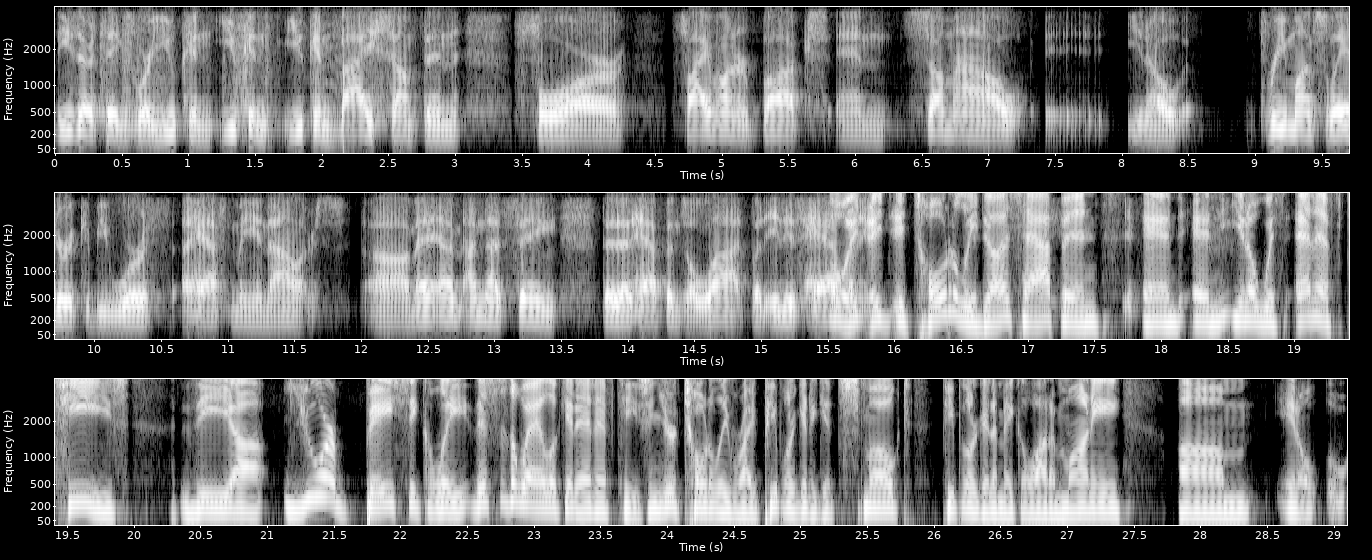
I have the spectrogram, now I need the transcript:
these are things where you can you can you can buy something for 500 bucks and somehow you know 3 months later it could be worth a half million dollars. Um, and I'm not saying that that happens a lot, but it is happening. Oh, it, it, it totally does happen. and and you know, with NFTs, the uh, you are basically this is the way I look at NFTs, and you're totally right. People are going to get smoked. People are going to make a lot of money. Um, you know, on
